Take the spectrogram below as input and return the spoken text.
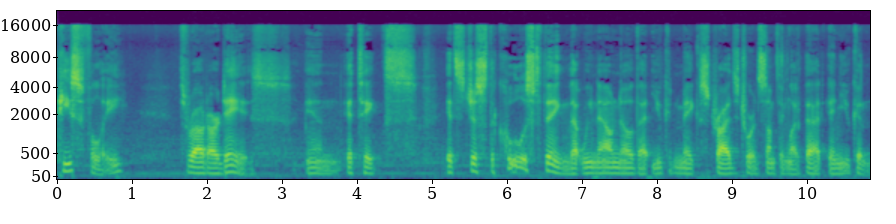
peacefully throughout our days. And it takes it's just the coolest thing that we now know that you can make strides towards something like that and you can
